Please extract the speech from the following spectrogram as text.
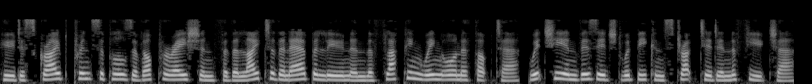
who described principles of operation for the lighter-than-air balloon and the flapping wing ornithopter, which he envisaged would be constructed in the future.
